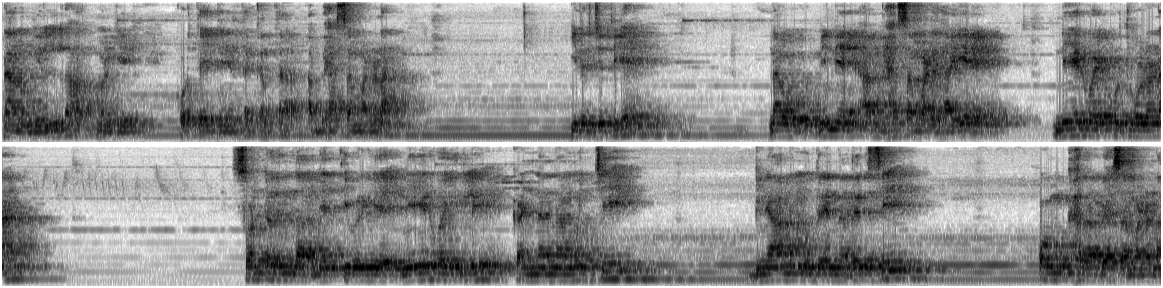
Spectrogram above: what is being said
ನಾನು ಎಲ್ಲ ಆತ್ಮಗಳಿಗೆ ಕೊಡ್ತಾ ಇದ್ದೀನಿ ಅಂತಕ್ಕಂಥ ಅಭ್ಯಾಸ ಮಾಡೋಣ. ಇದರ ಜೊತೆಗೆ ನಾವು ನಿನ್ನೆ ಅಭ್ಯಾಸ ಮಾಡಿದ ಹಾಗೆ ನೇರವಾಗಿ ಕುಳಿತುಕೊಳ್ಳೋಣ. ಸೊಂಟದಿಂದ ನೆತ್ತಿವರೆಗೆ ನೇರವಾಗಿರಲಿ ಕಣ್ಣನ್ನು ಮುಚ್ಚಿ, ಜ್ಞಾನ ಮುದ್ರೆಯನ್ನು ಧರಿಸಿ, ಓಂಕಾರ ಅಭ್ಯಾಸ ಮಾಡೋಣ.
